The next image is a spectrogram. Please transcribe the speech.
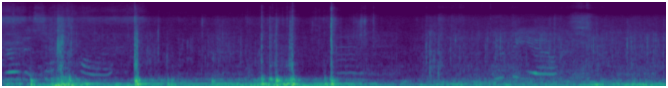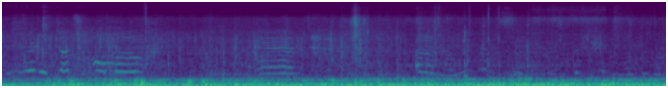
rode at Silver Hollow. And UVU, we rode at Dutch Hollow, and I don't know, we rode some, I can't remember them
